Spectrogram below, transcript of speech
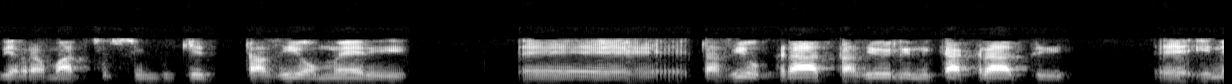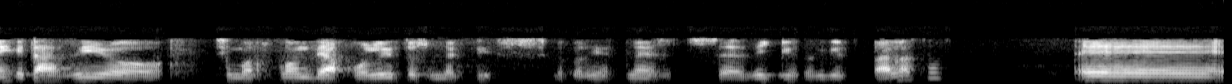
διαπραγμάτευση και τα δύο μέρη ε, τα δύο κράτη, τα δύο ελληνικά κράτη ε, είναι και τα δύο συμμορφώνται απολύτως με, τις, με το Διεθνές Δίκαιο και το Δίκαιο της Θάλασσας. Ε,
